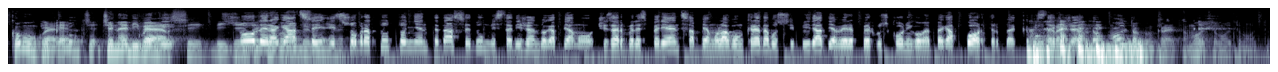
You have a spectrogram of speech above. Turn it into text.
Comunque ce, ce n'è diversi di gente sole ragazze e soprattutto niente tasse tu mi stai dicendo che abbiamo, ci serve l'esperienza abbiamo la concreta possibilità di avere Berlusconi come backup quarterback mi stai Concreto, dicendo molto concreto, molto molto molto.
